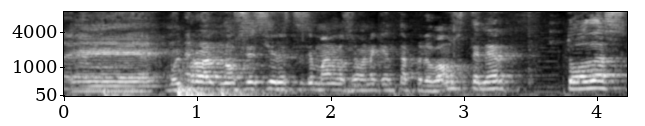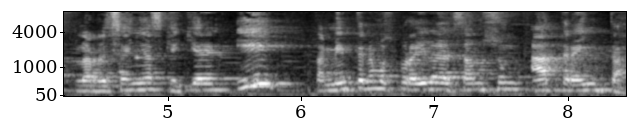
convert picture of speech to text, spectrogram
Eh, muy probable, no sé si en esta semana o la semana que entra, pero vamos a tener todas las reseñas que quieren. Y también tenemos por ahí la del Samsung A30.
